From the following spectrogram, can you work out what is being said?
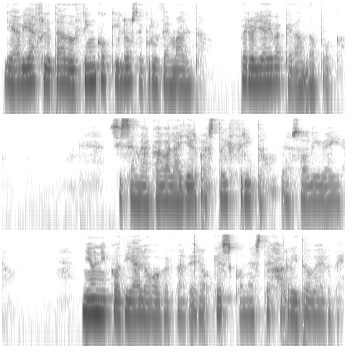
le había fletado cinco kilos de cruz de malta, pero ya iba quedando poca. Si se me acaba la hierba estoy frito, pensó Oliveira. Mi único diálogo verdadero es con este jarrito verde.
